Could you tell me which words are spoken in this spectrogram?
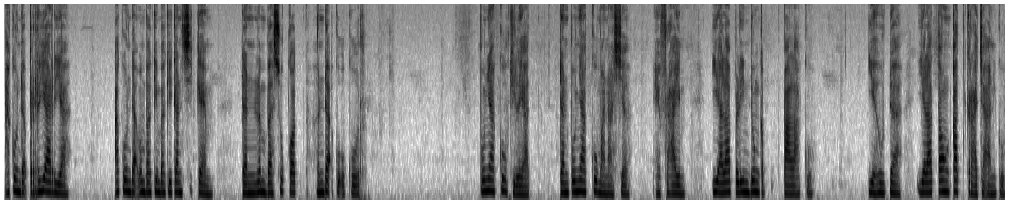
Aku hendak beria-ria, aku hendak membagi-bagikan sikem, dan lembah sukot hendak kuukur. Punyaku Gilead, dan punyaku Manasye, Efraim, ialah pelindung kepalaku. Yehuda ialah tongkat kerajaanku.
